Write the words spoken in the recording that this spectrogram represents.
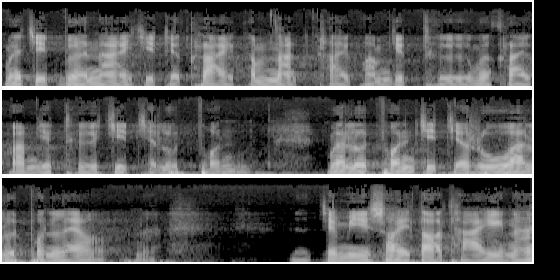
เมื่อจิตเบื่อหน่าย จิตจะคลายกำหนัด คลายความยึดถือ เมื่อคลายความยึดถือ จิตจะหลุดพ้น เมื่อหลุดพ้นจิตจะรู้ว่าหลุดพ้นแล้วจะมีสร้อยต่อท้ายอีกนะ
